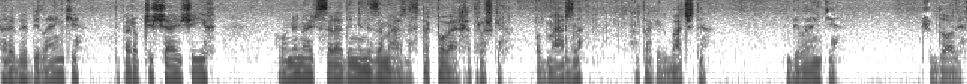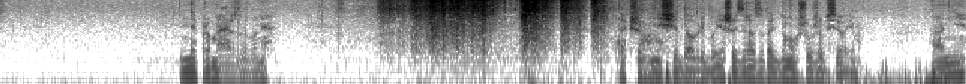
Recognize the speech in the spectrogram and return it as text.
Гриби біленькі, тепер обчищаючи їх, вони навіть всередині не замерзли. Так поверха трошки обмерзли. А так як бачите, біленькі, чудові. Не промерзли вони. Так що вони ще добрі, бо я щось зразу так думав, що вже все їм. А ні.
